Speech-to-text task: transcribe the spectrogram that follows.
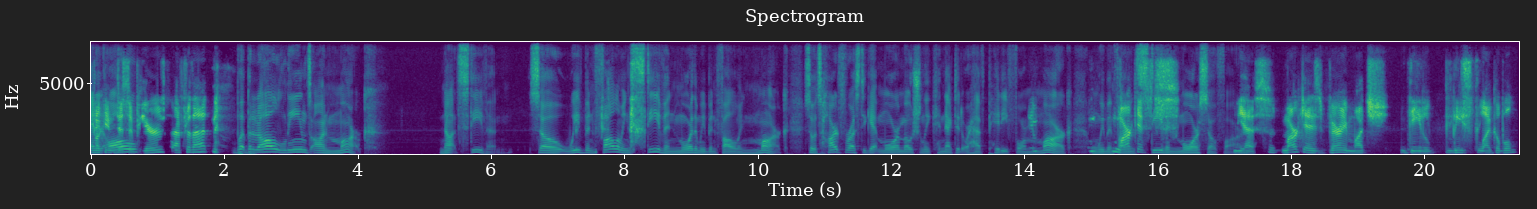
And it all disappears after that. but but it all leans on Marc, not Steven. So we've been following Steven more than we've been following Marc. So it's hard for us to get more emotionally connected or have pity for Marc when we've been following Marc is- Steven more so far. yes, Marc is very much the least likable.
